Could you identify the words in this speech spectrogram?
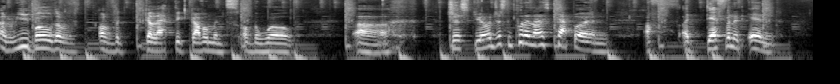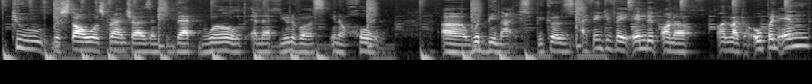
a rebuild of of the galactic governments of the world. Uh, just you know, just to put a nice capper and a, a definite end to the Star Wars franchise and to that world and that universe in a whole uh, would be nice. Because I think if they end it on a on like an open end,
